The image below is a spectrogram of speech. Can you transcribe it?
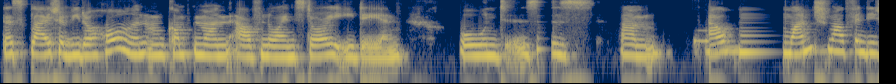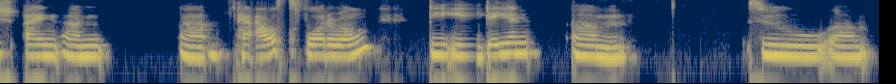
das Gleiche wiederholen und kommt man auf neue Story-Ideen. Und es ist ähm, auch manchmal, finde ich, eine ähm, äh, Herausforderung, die Ideen ähm, zu um,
